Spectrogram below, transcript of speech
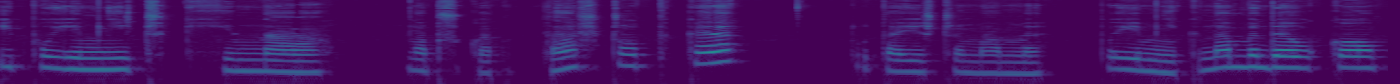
I pojemniczki na na przykład na szczotkę. Tutaj jeszcze mamy pojemnik na mydełko.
